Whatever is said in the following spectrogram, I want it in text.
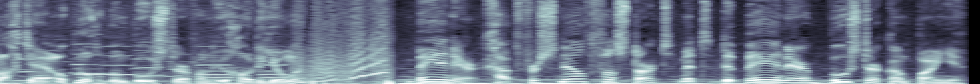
Wacht jij ook nog op een booster van Hugo de Jonge? BNR gaat versneld van start met de BNR Booster campagne.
